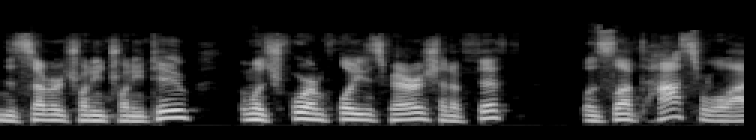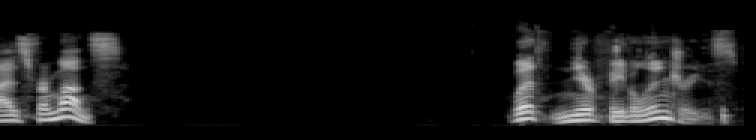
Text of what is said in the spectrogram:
in December 2022, in which four employees perished and a fifth was left hospitalized for months with near fatal injuries.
